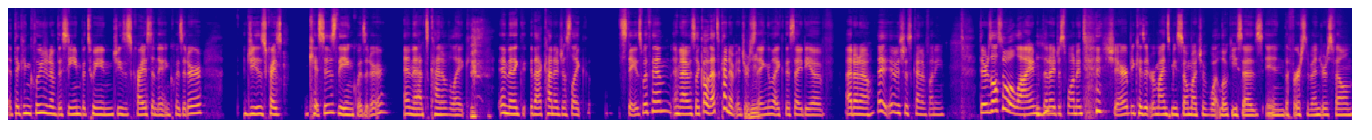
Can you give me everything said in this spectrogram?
at the conclusion of the scene between Jesus Christ and the Inquisitor, Jesus Christ kisses the Inquisitor, and that's kind of like, and then that kind of just like stays with him. And I was like, oh, that's kind of interesting. Mm-hmm. Like this idea of I don't know. It, it, was just kind of funny. There's also a line mm-hmm. that I just wanted to share because it reminds me so much of what Loki says in the first Avengers film.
